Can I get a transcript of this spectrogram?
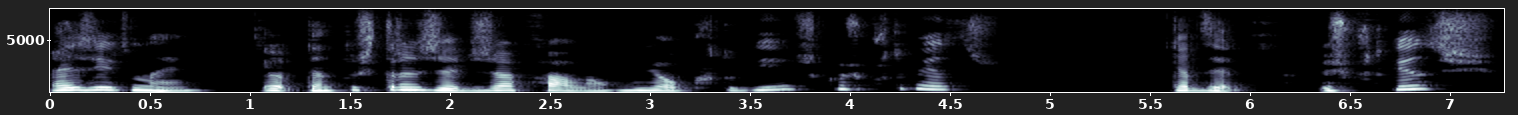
É giro, não é? Portanto, os estrangeiros já falam melhor português que os portugueses. Quer dizer, os portugueses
